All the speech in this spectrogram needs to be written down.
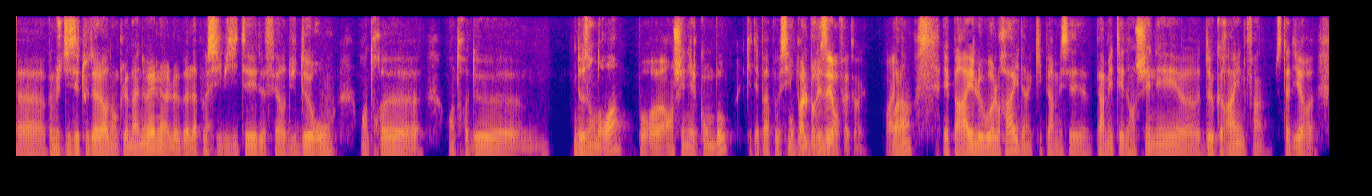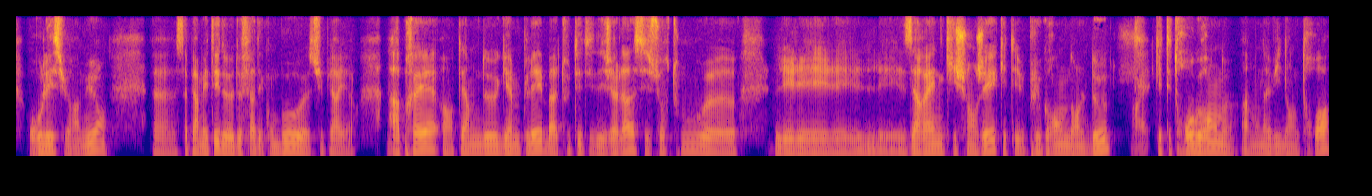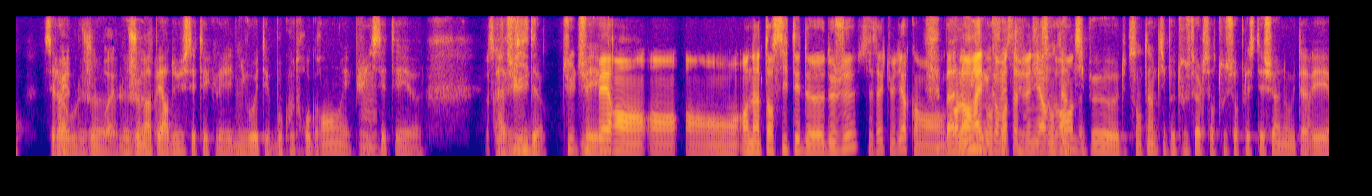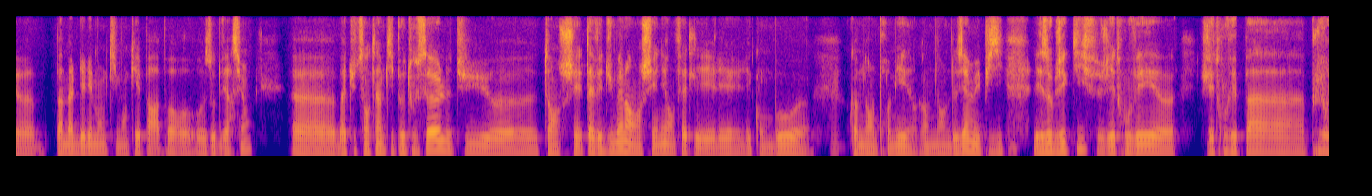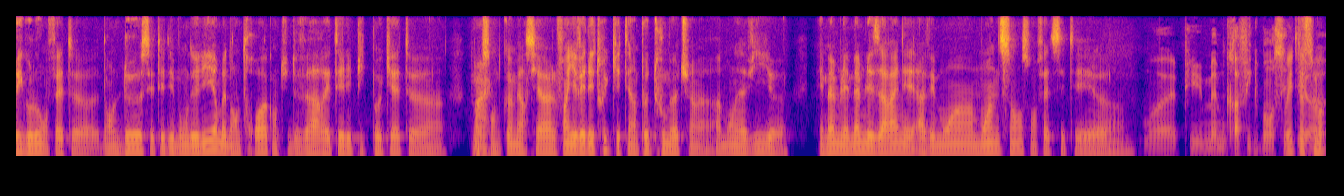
Euh, comme je disais tout à l'heure, donc le manuel, le- la possibilité de faire du deux roues entre, euh, entre deux, deux endroits pour enchaîner le combo, qui n'était pas possible. Pour pas le briser, en fait, ouais. Ouais. Voilà. Et pareil, le wall ride qui permettait, permettait d'enchaîner euh, de grind, enfin, c'est-à-dire rouler sur un mur. Euh, ça permettait de, de faire des combos euh, supérieurs. Après, en termes de gameplay, bah, tout était déjà là. C'est surtout euh, les, les, les arènes qui changeaient, qui étaient plus grandes dans le 2, Ouais. qui étaient trop grandes, à mon avis, dans le 3. C'est là Ouais. où le jeu, Ouais, le tout jeu à m'a perdu. C'était que les niveaux étaient beaucoup trop grands et puis Mm. c'était vide. Tu, tu Mais, perds en, en, en, en intensité de, de jeu, c'est ça que tu veux dire quand, Bah quand oui, l'arène en commence fait, à tu- tu devenir sentais un grande petit peu, euh, tu te sentais un petit peu tout seul, surtout sur PlayStation où tu avais pas mal d'éléments qui manquaient par rapport aux, autres versions. Euh, bah, tu te sentais un petit peu tout seul, tu euh, avais du mal à enchaîner en fait les, les, les combos euh, Mm. comme dans le premier, comme dans le deuxième. Et puis les objectifs, je les trouvais, je les trouvais pas plus rigolos en fait. Euh, Dans le 2, c'était des bons délires, mais dans le 3, quand tu devais arrêter les pickpockets euh, dans Ouais. le centre commercial, enfin il y avait des trucs qui étaient un peu too much à, à mon avis. euh, et même les, même les arènes avaient moins, moins de sens en fait. C'était euh, Ouais, puis même graphiquement, Oui, c'était Tosmo.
